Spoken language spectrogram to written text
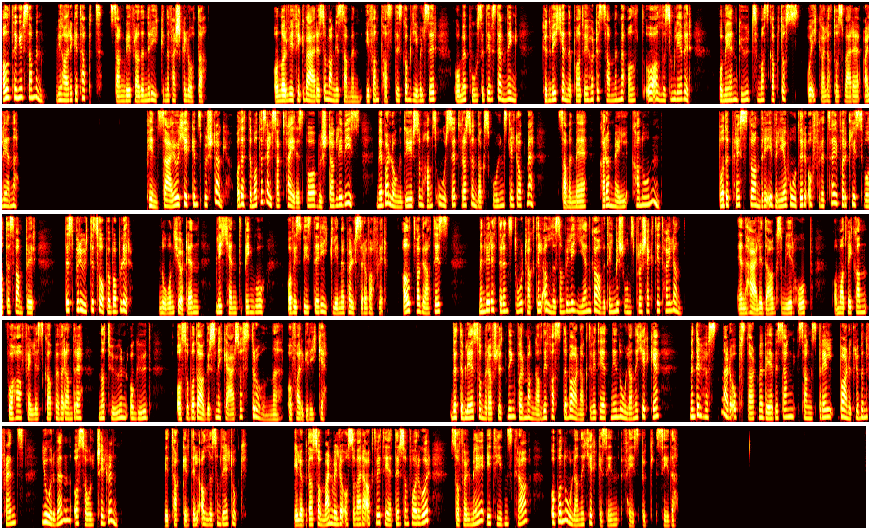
Alt henger sammen, vi har ikke tapt, sang vi fra den rykende ferske låta. og når vi fikk være så mange sammen, i fantastiske omgivelser og med positiv stemning, kunne vi kjenne på at vi hørte sammen med alt og alle som lever, og med en Gud som har skapt oss og ikke har latt oss være alene. Pinse er jo kirkens bursdag, og dette måtte selvsagt feires på bursdaglig vis, med ballongdyr som Hans Orseth fra søndagsskolen stilte opp med, sammen med karamellkanonen. Både prest og andre ivrige hoder ofret seg for klissvåte svamper, det sprutet såpebobler, noen kjørte en bli kjent-bingo, og vi spiste rikelig med pølser og vafler. Alt var gratis, men vi retter en stor takk til alle som ville gi en gave til misjonsprosjektet i Thailand. En herlig dag som gir håp om at vi kan få ha fellesskap med hverandre, naturen og Gud, også på dager som ikke er så strålende og fargerike. Dette ble sommeravslutning for mange av de faste barneaktivitetene i Nordlandet kirke, men til høsten er det oppstart med babysang, sangsprell, barneklubben Friends, Jordvenn og Soul Children. Vi takker til alle som deltok. I løpet av sommeren vil det også være aktiviteter som foregår, så følg med i Tidens Krav og på Nordlandet kirke sin Facebook-side.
